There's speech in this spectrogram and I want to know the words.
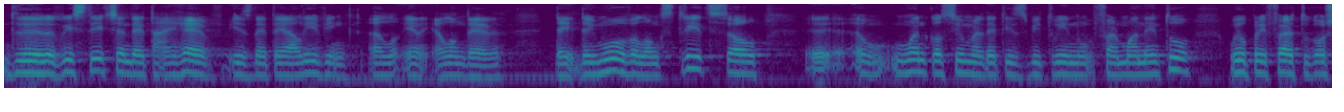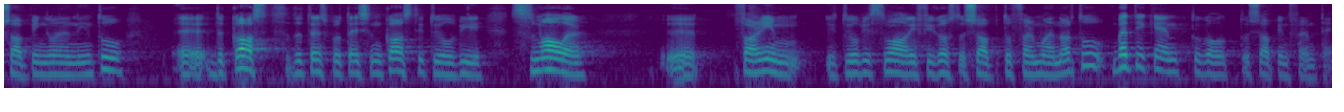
The restriction that I have is that they are living al along there. They, they move along streets, so uh, one consumer that is between firm one and two will prefer to go shopping one and two. Uh, the cost, the transportation cost, it will be smaller uh, for him it will be smaller if he goes to shop to firm 1 or 2, but he can to go to shop in firm 10.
